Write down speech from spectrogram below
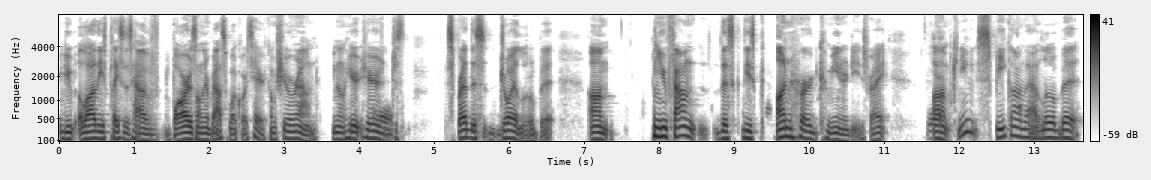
you, a lot of these places have bars on their basketball courts. Here, come shoot around. You know, here, here, yeah. just spread this joy a little bit. Um, you found this these unheard communities, right? Yeah. Um, can you speak on that a little bit?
